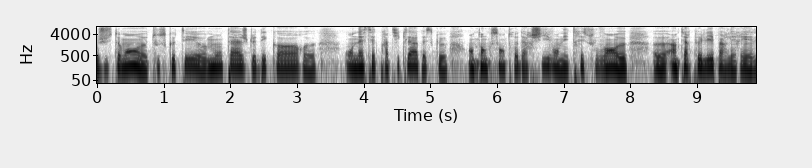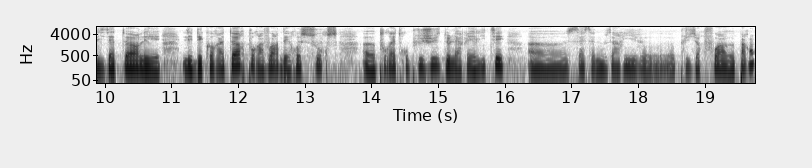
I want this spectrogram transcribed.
justement tout ce côté montage de décors. euh, on a cette pratique-là parce que en tant que centre d'archives, on est très souvent interpellé par les réalisateurs, les, les décorateurs pour avoir des ressources pour être au plus juste de la réalité. Ça, ça nous arrive plusieurs fois par an.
